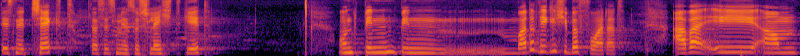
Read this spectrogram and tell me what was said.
das nicht checkt, dass es mir so schlecht geht. Und bin, bin, war da wirklich überfordert. Aber ich, ähm,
